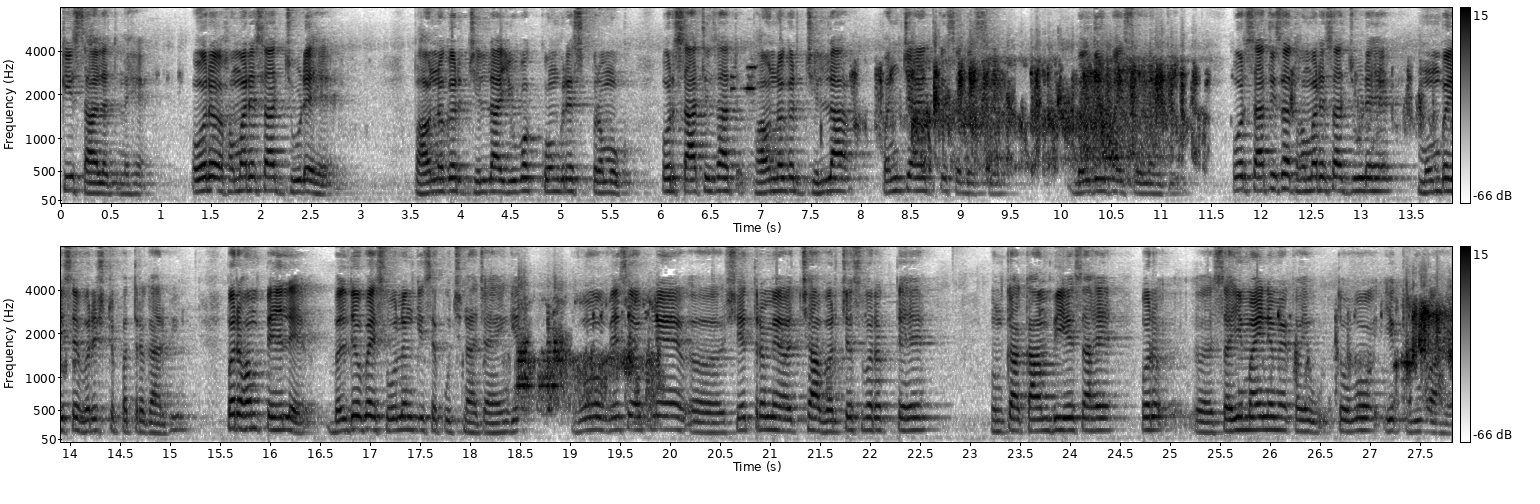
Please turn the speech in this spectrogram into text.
किस हालत में है। और हमारे साथ जुड़े हैं। भावनगर जिला युवक कांग्रेस प्रमुख और साथ ही साथ भावनगर जिला पंचायत के सदस्य बलदेव भाई सोलंकी और साथ ही साथ हमारे साथ जुड़े हैं मुंबई से वरिष्ठ पत्रकार भी। पर हम पहले बलदेव भाई सोलंकी से पूछना चाहेंगे। वो वैसे अपने क्षेत्र में अच्छा वर्चस्व रखते हैं। उनका काम भी ऐसा है और सही मायने में कहूँ तो वो एक युवा है।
